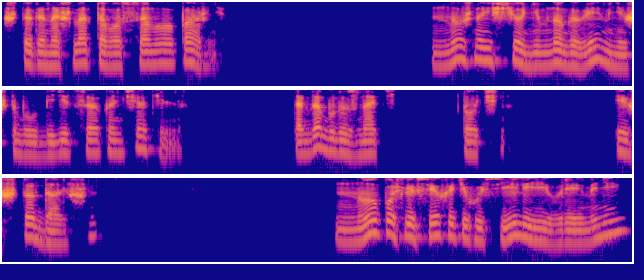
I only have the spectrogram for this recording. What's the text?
что ты нашла того самого парня? Нужно еще немного времени, чтобы убедиться окончательно. Тогда буду знать точно. И что дальше? Ну, после всех этих усилий и времени,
